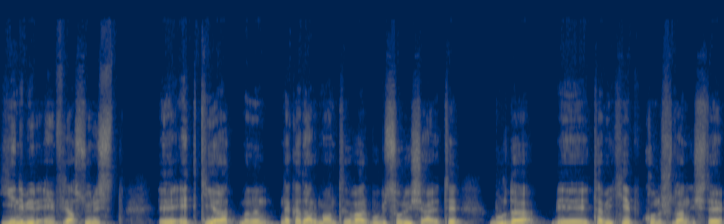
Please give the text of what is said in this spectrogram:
yeni bir enflasyonist e, etki yaratmanın ne kadar mantığı var? Bu bir soru işareti. Burada e, tabii ki hep konuşulan işte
